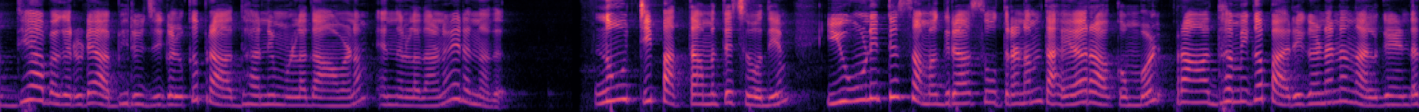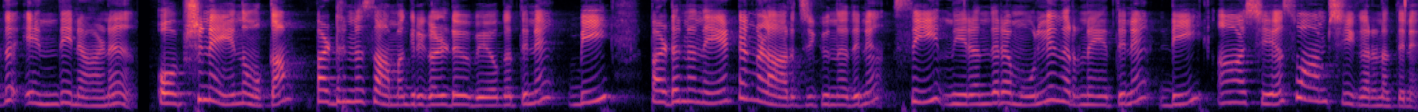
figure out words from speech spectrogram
അധ്യാപകരുടെ അഭിരുചികൾക്ക് പ്രാധാന്യമുള്ളതാവണം എന്നുള്ളതാണ് വരുന്നത്. നൂറ്റി പത്താമത്തെ ചോദ്യം. യൂണിറ്റ് സമഗ്രാസൂത്രണം തയ്യാറാക്കുമ്പോൾ പ്രാഥമിക പരിഗണന നൽകേണ്ടത് എന്തിനാണ്? ഓപ്ഷൻ എ നോക്കാം. പഠന സാമഗ്രികളുടെ ഉപയോഗത്തിന്. ബി പഠന നേട്ടങ്ങൾ ആർജിക്കുന്നതിന്. സി നിരന്തര മൂല്യനിർണയത്തിന്. ഡി ആശയ സ്വാംശീകരണത്തിന്.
